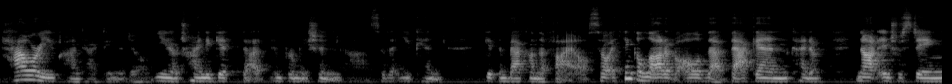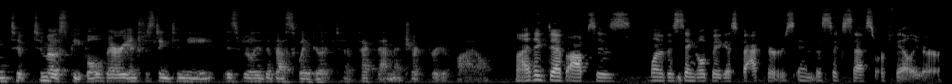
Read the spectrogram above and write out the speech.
How are you contacting the donor? You know, trying to get that information uh, so that you can get them back on the file. So I think a lot of all of that back end kind of not interesting to, to most people, very interesting to me, is really the best way to, to affect that metric for your file. I think DevOps is one of the single biggest factors in the success or failure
